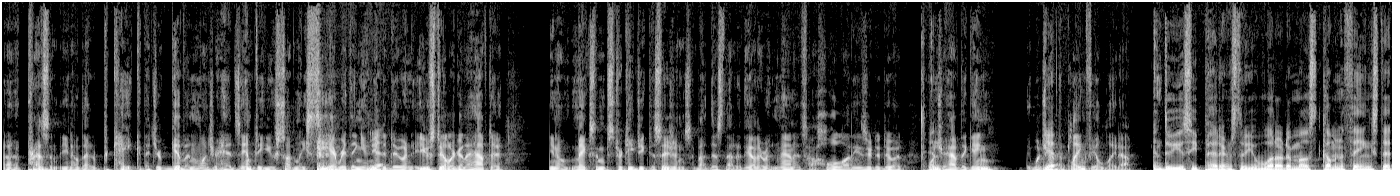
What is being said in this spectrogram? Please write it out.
uh, present. You know, that cake that you're given once your head's empty. You suddenly see everything you need Yeah. to do, and you still are going to have to, you know, make some strategic decisions about this, that, or the other. But man, it's a whole lot easier to do it once you have the game, once you Yeah. have the playing field laid out. And do you see patterns? Do you what are the most common things that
